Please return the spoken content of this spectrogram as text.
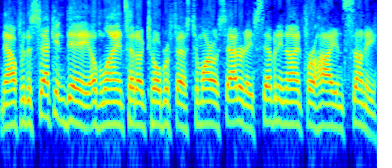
Now for the second day of Lion's Head Oktoberfest, tomorrow Saturday, 79 for high and sunny.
